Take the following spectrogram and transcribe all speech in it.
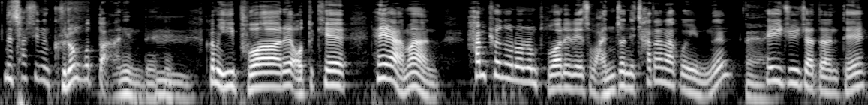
근데 사실은 그런 것도 아닌데. 음. 그러면 이 부활을 어떻게 해야만 한편으로는 부활에 대해서 완전히 차단하고 있는 네. 회의주의자들한테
